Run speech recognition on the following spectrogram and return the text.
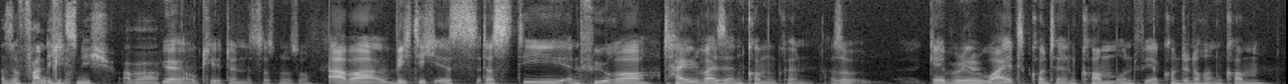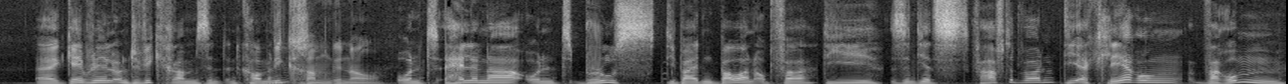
Also fand ich Okay. jetzt nicht. Aber Ja, ja, okay, dann ist das nur so. Aber wichtig ist, dass die Entführer teilweise entkommen können. Also äh, Gabriel White konnte entkommen und wer konnte noch entkommen? Äh, Gabriel und Vikram sind entkommen. Vikram, genau. Und Helena und Bruce, die beiden Bauernopfer, die sind jetzt verhaftet worden. Die Erklärung, warum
